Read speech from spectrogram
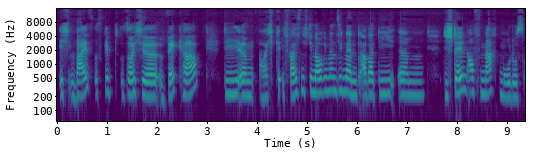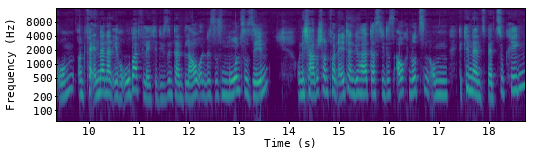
ich weiß, es gibt solche Wecker, die, ähm, oh, ich, ich weiß nicht genau, wie man sie nennt, aber die, ähm, die stellen auf Nachtmodus um und verändern dann ihre Oberfläche. Die sind dann blau und es ist ein Mond zu sehen. Und ich habe schon von Eltern gehört, dass sie das auch nutzen, um die Kinder ins Bett zu kriegen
